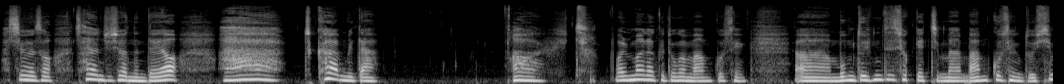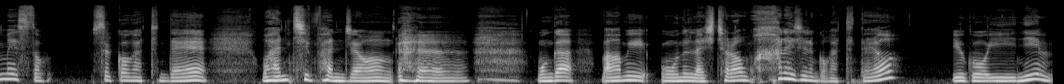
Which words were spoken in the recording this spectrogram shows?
하시면서 사연 주셨는데요. 아, 축하합니다. 아, 참, 얼마나 그동안 마음고생, 아, 몸도 힘드셨겠지만, 마음고생도 심했었을 것 같은데, 완치 판정. 뭔가 마음이 오늘 날씨처럼 환해지는 것 같은데요. 652님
